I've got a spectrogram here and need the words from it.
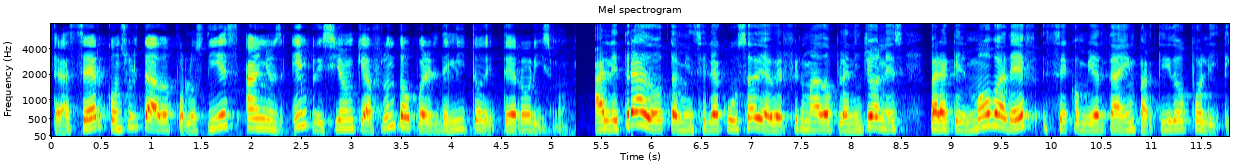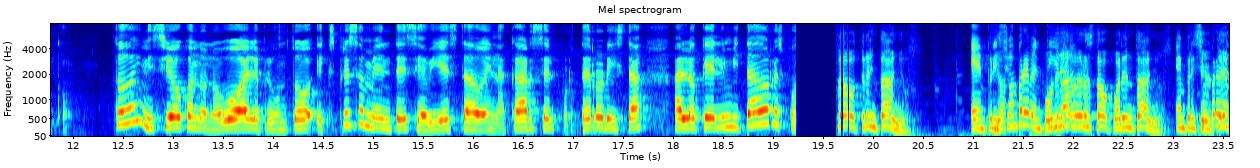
tras ser consultado por los 10 años en prisión que afrontó por el delito de terrorismo. Al letrado también se le acusa de haber firmado planillones para que el Movadef se convierta en partido político. Todo inició cuando Novoa le preguntó expresamente si había estado en la cárcel por terrorista, a lo que el invitado respondió estado 30 años. En prisión Ya, preventiva. Podría haber estado 40 años. ¿En prisión El tema es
